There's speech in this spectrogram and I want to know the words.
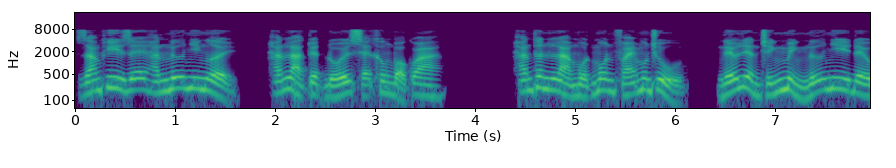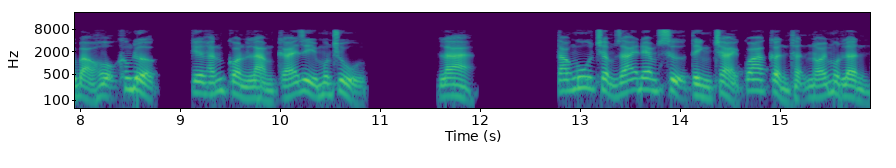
Dám khi dễ hắn nữ nhi người, hắn là tuyệt đối sẽ không bỏ qua. Hắn thân là một môn phái môn chủ, nếu liền chính mình nữ nhi đều bảo hộ không được, kia hắn còn làm cái gì môn chủ? Là, Tào ngu chậm rãi đem sự tình trải qua cẩn thận nói một lần.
